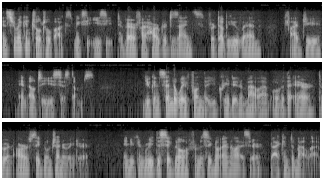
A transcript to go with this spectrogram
Instrument Control Toolbox makes it easy to verify hardware designs for WLAN, 5G, and LTE systems. You can send a waveform that you created in MATLAB over the air through an RF signal generator, and you can read the signal from a signal analyzer back into MATLAB.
